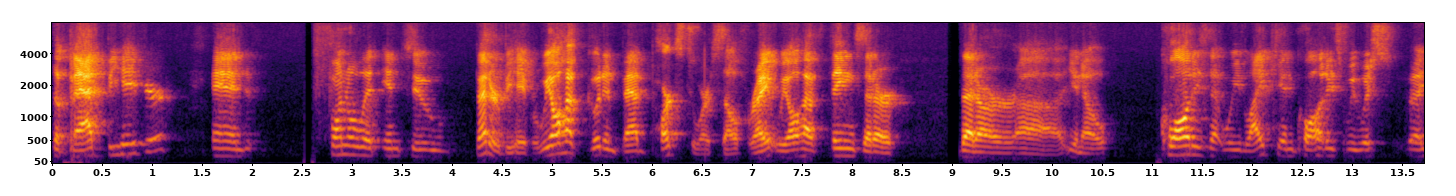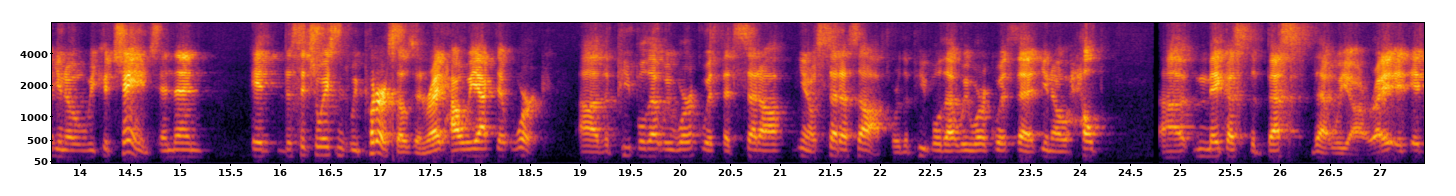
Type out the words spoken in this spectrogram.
the bad behavior and funnel it into better behavior. We all have good and bad parts to ourselves, right? We all have things that are that are uh, you know qualities that we like and qualities we wish uh, you know we could change, and then it the situations we put ourselves in, right? How we act at work, uh, the people that we work with that set off, you know, set us off, or the people that we work with that you know help uh, make us the best that we are, right? It, it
